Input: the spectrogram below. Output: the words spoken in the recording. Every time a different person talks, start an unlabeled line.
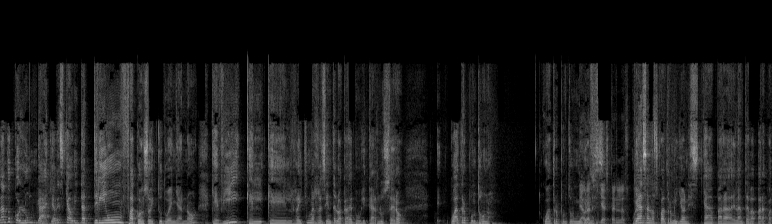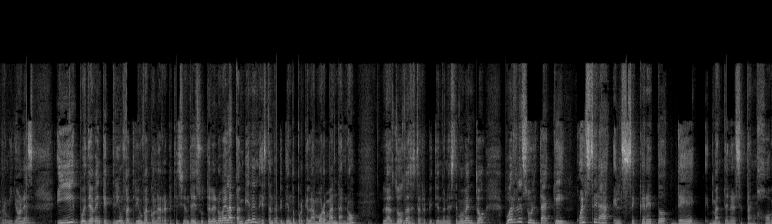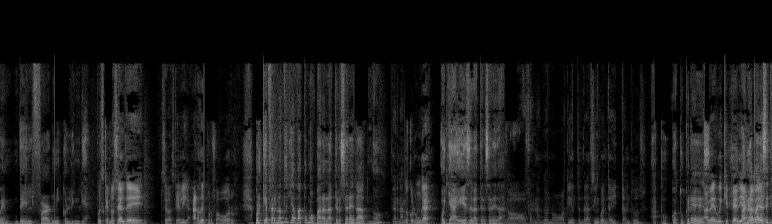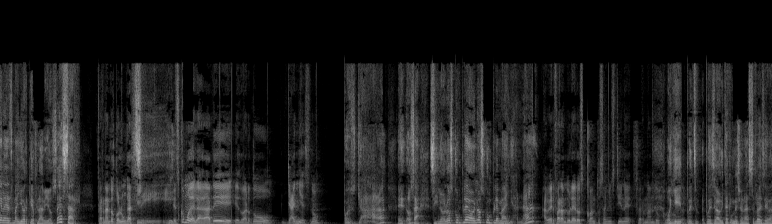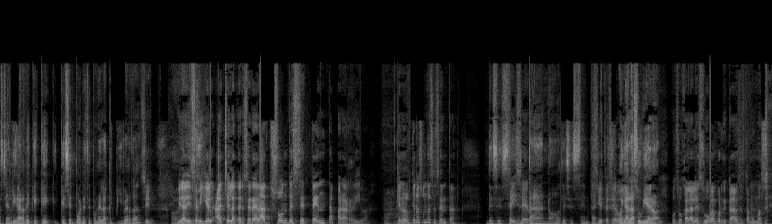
Fernando Colunga, ya ves que ahorita triunfa con Soy tu dueña, ¿no? Que vi que el, que el rating más reciente lo acaba de publicar Lucero, eh, 4.1. 4.1 millones.
Y ahora sí ya está en los
Ya
cuatro.
están los 4 millones. Ya para adelante va para 4 millones. Y pues ya ven que triunfa, triunfa con la repetición de su telenovela. También están repitiendo porque el amor manda, ¿no? Las dos las están repitiendo en este momento. Pues resulta que, ¿cuál será el secreto de mantenerse tan joven del Fernie Colingue?
Pues que no sea el de Sebastián Ligarde, por favor.
Porque Fernando ya va como para la tercera edad, ¿no?
Fernando Colunga.
O ya es de la tercera edad.
No, Fernando no, tendrá cincuenta y tantos.
¿A poco tú crees?
A ver, Wikipedia.
A mí me
a
parece
ver.
que él es mayor que Flavio César.
Fernando Colunga, sí.
Sí.
Es como de la edad de Eduardo Yáñez, ¿no?
Pues ya. Eh, o sea, si no los cumple hoy, los cumple mañana.
A ver, faranduleros, ¿cuántos años tiene Fernando Colunga?
Oye, pues, pues ahorita que mencionaste lo de Sebastián Ligarde, ¿qué, qué, qué se pone? Se pone la pipí, ¿verdad?
Sí. Mira, dice Miguel H, la tercera edad son de 70 para arriba. ¿Qué no, qué no son de 60?
De 60,
6-0.
¿no? De 60.
7-0.
O ya la subieron.
Pues ojalá le suban porque cada vez estamos más...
